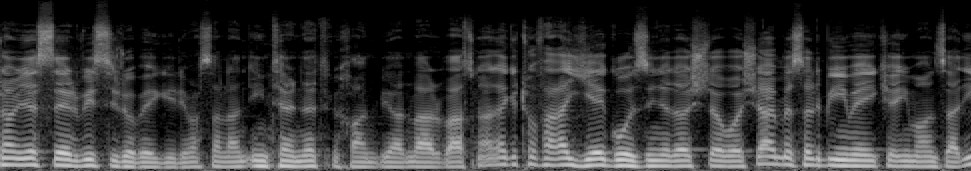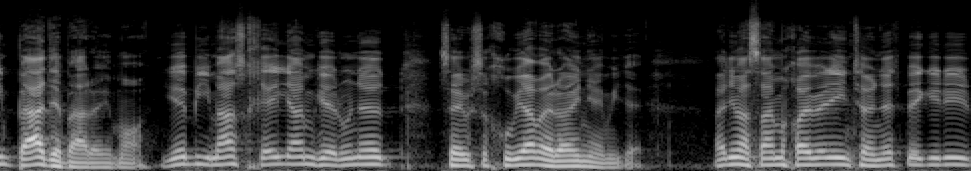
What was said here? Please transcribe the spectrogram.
یه سرویسی رو بگیری مثلا اینترنت می‌خوان بیان بر بس کنن. اگه تو فقط یه گزینه داشته باشه همین مثال بیمه ای که ایمان زد این بده برای ما. یه بیمه است خیلی هم گرونه سرویس خوبی هم ارائه نمیده. ولی مثلا می‌خوای بری اینترنت بگیری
